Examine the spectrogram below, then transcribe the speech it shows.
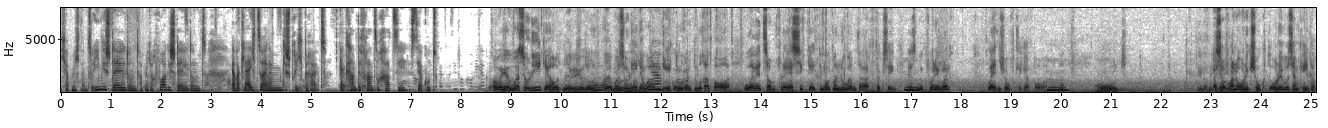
Ich habe mich dann zu ihm gestellt und habe mich auch vorgestellt und er war gleich zu einem Gespräch bereit. Er kannte Franz Ochatzi sehr gut. Aber er war solid, er hat nicht ja, getan, er war solid, er war ja. wirklich durch und durch ein Bauer, arbeitsam, fleißig, den hat man nur am Traktor gesehen. Mhm. Er ist nur gefahren, er war leidenschaftlicher Bauer. Mhm. Ne? Und also waren alle geschockt, alle, was er kennt hat.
